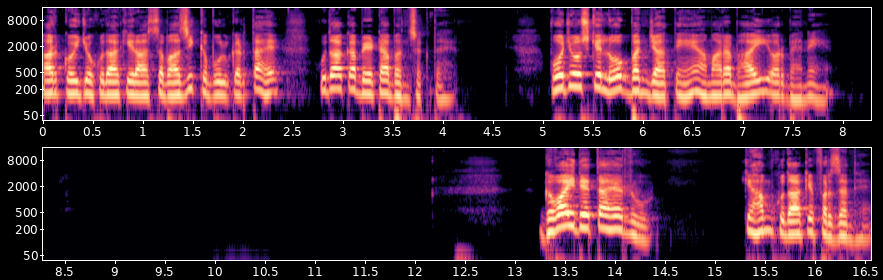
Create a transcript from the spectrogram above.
ہر کوئی جو خدا کی راست بازی قبول کرتا ہے، خدا کا بیٹا بن سکتا ہے۔ وہ جو اس کے لوگ بن جاتے ہیں، ہمارا بھائی اور بہنیں ہیں۔ گواہی دیتا ہے روح کہ ہم خدا کے فرزند ہیں،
